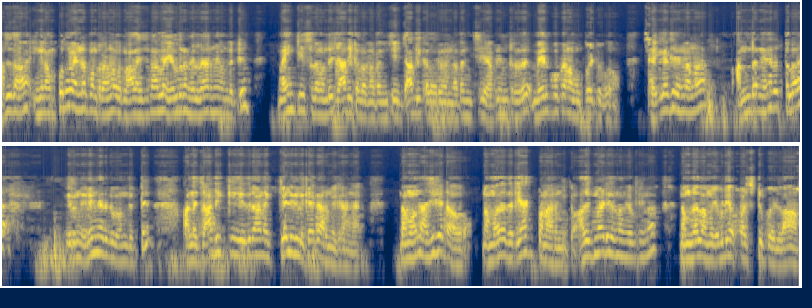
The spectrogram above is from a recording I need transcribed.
அதுதான் இங்க நம்ம பொதுவா என்ன பண்றாங்கன்னா ஒரு நாலஞ்சு நாள்ல எழுதுறவங்க எல்லாருமே வந்துட்டு நைன்டிஸ்ல வந்து ஜாதி கலர் நடந்துச்சு ஜாதி கலர் நடந்துச்சு அப்படின்றது மேல்போக்கா நம்ம போயிட்டு போறோம். சைக்காலஜி என்னன்னா அந்த நேரத்துல இருந்த இளைஞர்கள் வந்துட்டு அந்த ஜாதிக்கு எதிரான கேள்விகளை கேட்க ஆரம்பிக்கிறாங்க. நம்ம வந்து அஜிகேட் ஆகிறோம். நம்ம வந்து அதை ரியாக்ட் பண்ண ஆரம்பிக்கும் அதுக்கு முன்னாடி இருந்தவங்க எப்படின்னா நம்மளால நம்ம எப்படியோ படிச்சுட்டு போயிடலாம்.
